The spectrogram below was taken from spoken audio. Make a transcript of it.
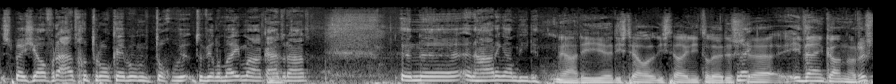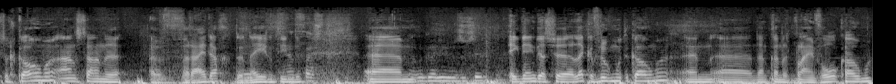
speciaal voor uitgetrokken hebben... om het toch te willen meemaken, ja. uiteraard een, uh, een haring aanbieden. Ja, die, die, stel, die stel je niet teleur. Dus nee. uh, iedereen kan rustig komen aanstaande uh, vrijdag, de 19e. Ja, um, ik denk dat ze lekker vroeg moeten komen. En dan kan het plein vol komen.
